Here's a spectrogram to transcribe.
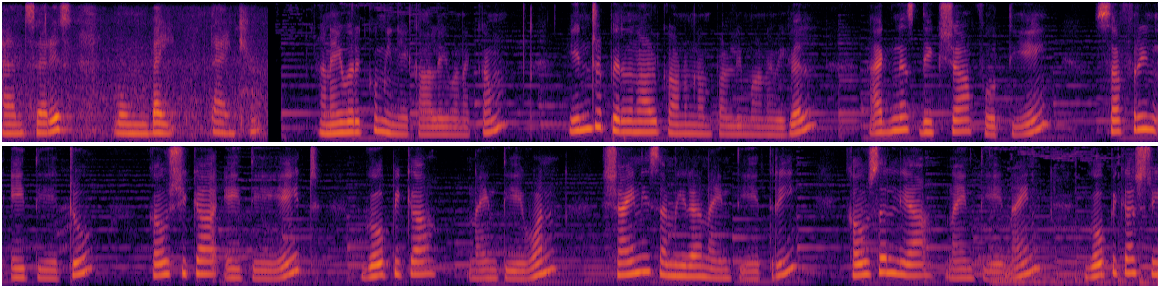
Answer is Mumbai. Thank you. அனைவருக்கும் இனிய காலை வணக்கம் இன்று பிறந்தநாள் காணும் நம் பள்ளி மாணவிகள் Agnes Deeksha fourth A Safrin eighth A two Kaushika eighty eight Gopika ninety A one Shiny Sameera ninety A three Kausalya ninety A nine Gopika Sri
